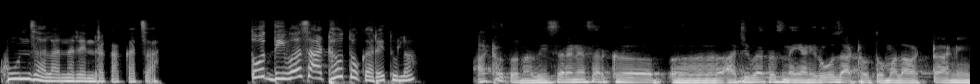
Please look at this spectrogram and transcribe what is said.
खून झाला नरेंद्र काकाचा. तो दिवस आठवतो का रे तुला? आठवतो ना विसरण्यासारखं अजिबातच नाही आणि रोज आठवतो मला वाटतं. आणि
